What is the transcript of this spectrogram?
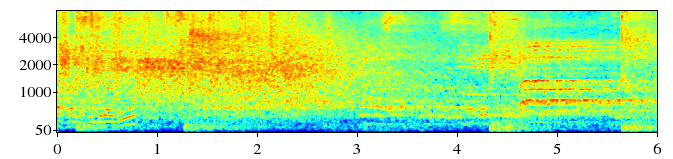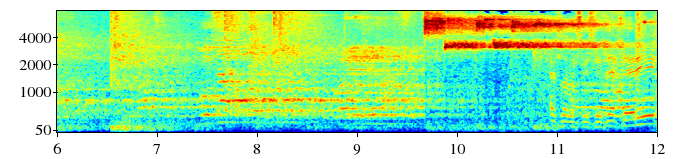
Εύκολο στην πρώτη. Εύκολος και στη δεύτερη.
